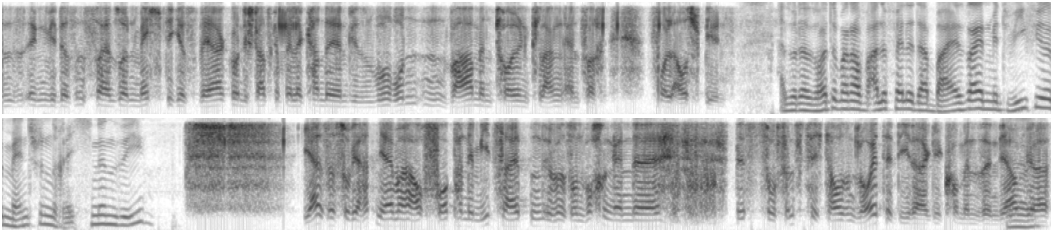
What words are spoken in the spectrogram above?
wenn irgendwie, das ist ein, so ein mächtiges Werk und die Staatskapelle kann da in diesem runden, warmen, tollen Klang einfach voll ausspielen. Also da sollte man auf alle Fälle dabei sein. Mit wie vielen Menschen rechnen Sie? Ja, es ist so, wir hatten ja immer auch vor Pandemiezeiten über so ein Wochenende bis zu 50.000 Leute, die da gekommen sind. Ja, ja. Und wir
